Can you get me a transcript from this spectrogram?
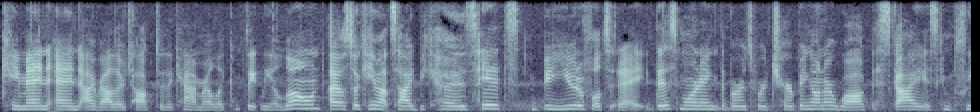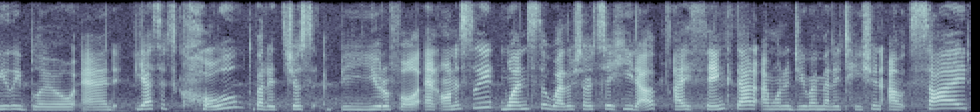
came in and I rather talk to the camera like completely alone. I also came outside because it's beautiful today. This morning, the birds were chirping on our walk. The sky is completely blue and yes, it's cold, but it's just beautiful. And honestly, honestly, once the weather starts to heat up, I think that I want to do my meditation outside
